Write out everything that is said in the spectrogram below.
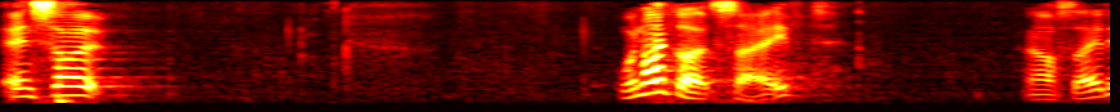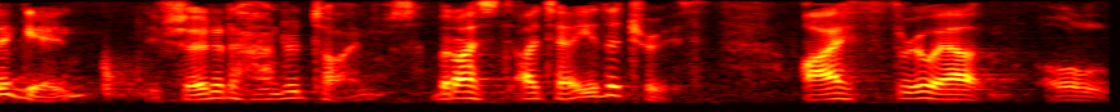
And so, when I got saved, And I'll say it again. You've heard it a hundred times. But I, I tell you the truth. I threw out all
